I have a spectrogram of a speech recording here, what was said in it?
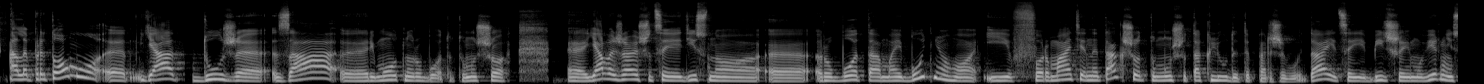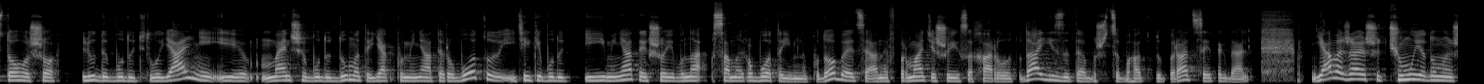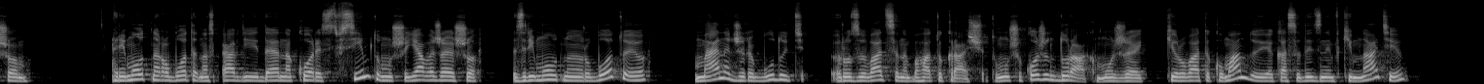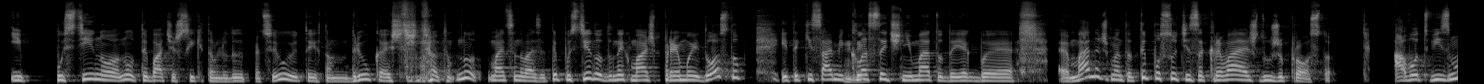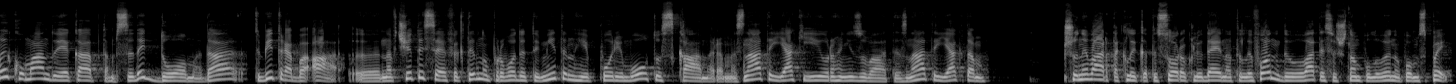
Але при тому е, я дуже за е, ремоутну роботу, тому що я вважаю, що це є дійсно е, робота майбутнього, і в форматі не так, що тому, що так люди тепер живуть. Да? І це є більша ймовірність того, що люди будуть лояльні і менше будуть думати, як поміняти роботу, і тільки будуть її міняти, якщо вона саме робота їм не подобається, а не в форматі, що їх захарило туди їздити, або що це багато добиратися і так далі. Я вважаю, що чому я думаю, що ремонтна робота насправді йде на користь всім, тому що я вважаю, що з ремоутною роботою менеджери будуть розвиватися набагато краще, тому що кожен дурак може керувати командою, яка сидить з ним в кімнаті, і постійно, ну, ти бачиш, скільки там людей працюють, ти їх там дрюкаєш, чи там, ну, мається на увазі, ти постійно до них маєш прямий доступ, і такі самі mm-hmm. класичні методи, якби е, менеджменту, ти по суті закриваєш дуже просто. А от візьми команду, яка там сидить вдома, да? тобі треба а, е, навчитися ефективно проводити мітинги по ремоуту з камерами, знати, як її організувати, знати, як там, що не варто кликати 40 людей на телефон і дивуватися, що там половину пом спить.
